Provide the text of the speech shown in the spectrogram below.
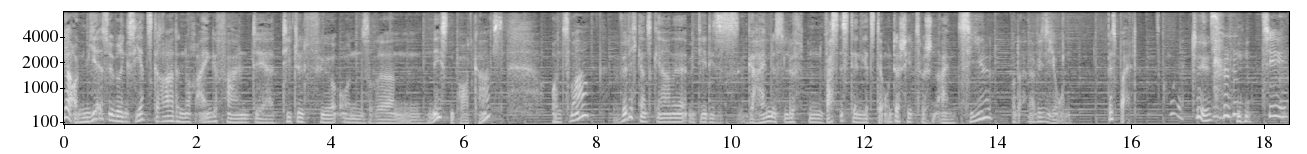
Ja, und mir ist übrigens jetzt gerade noch eingefallen der Titel für unseren nächsten Podcast. Und zwar würde ich ganz gerne mit dir dieses Geheimnis lüften. Was ist denn jetzt der Unterschied zwischen einem Ziel und einer Vision? Bis bald. Cool. Tschüss. Tschüss.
